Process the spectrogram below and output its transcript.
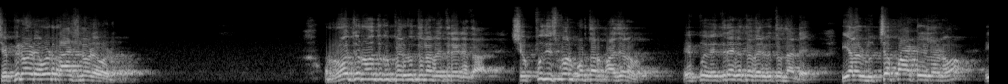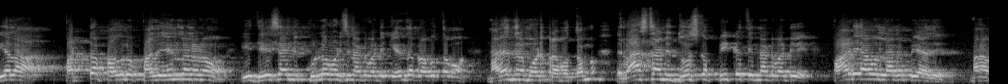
చెప్పినోడెవడు రాసినోడెవడు రోజు రోజుకు పెరుగుతున్న వ్యతిరేకత. చెప్పు తీసుకొని కొడతారు ప్రజలు. ఎప్పుడు వ్యతిరేకత పెరుగుతుందంటే ఇలా లుచ్చ పార్టీలను ఇలా పట్ట పగులు పదేళ్ళను ఈ దేశాన్ని కుళ్ళబడిచినటువంటి కేంద్ర ప్రభుత్వం నరేంద్ర మోడీ ప్రభుత్వం రాష్ట్రాన్ని దోసుక పీక తిన్నటువంటి పాడి ఆవుల్లాగా పీయది మన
